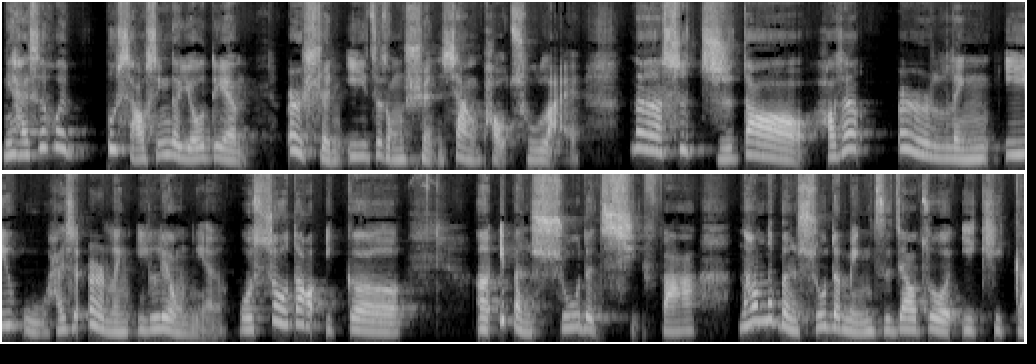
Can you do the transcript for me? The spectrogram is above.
你还是会不小心的有点二选一这种选项跑出来。那是直到好像。二零一五还是二零一六年，我受到一个呃一本书的启发，然后那本书的名字叫做《E K 改》。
